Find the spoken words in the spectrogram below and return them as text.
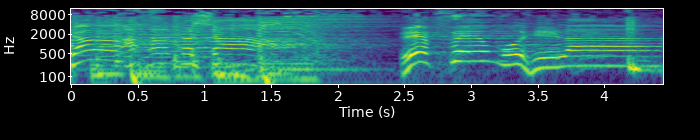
Jahan sa If eu morrer lá.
